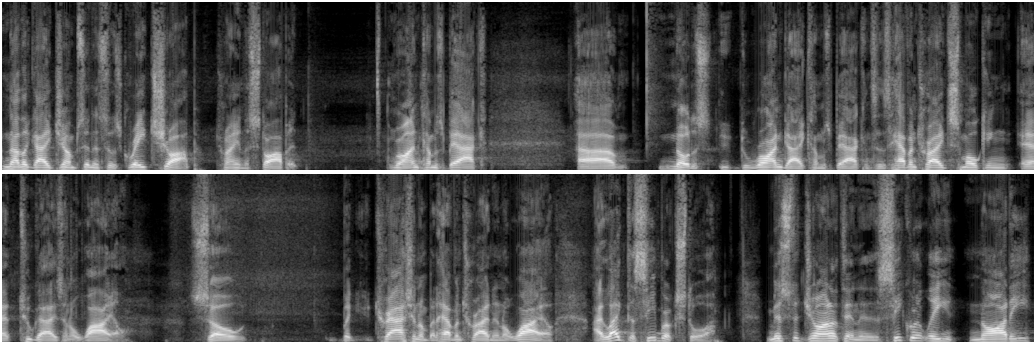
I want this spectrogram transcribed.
another guy jumps in and says, "Great shop," trying to stop it. Ron comes back. Um, notice the Ron guy comes back and says, "Haven't tried smoking at two guys in a while." So, but trashing them, but haven't tried in a while. I like the Seabrook store. Mister Jonathan and his secretly naughty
